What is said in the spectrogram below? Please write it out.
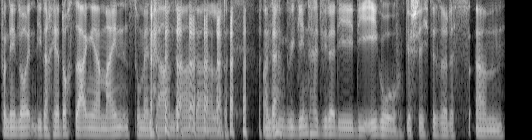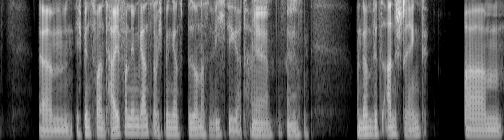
von den Leuten, die nachher doch sagen, ja, mein Instrument da und da und da und da. Und dann beginnt halt wieder die, die Ego-Geschichte, so das, ähm, ähm, ich bin zwar ein Teil von dem Ganzen, aber ich bin ein ganz besonders wichtiger Teil Ja, des ja. Ganzen. Und dann wird es anstrengend. Ähm,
